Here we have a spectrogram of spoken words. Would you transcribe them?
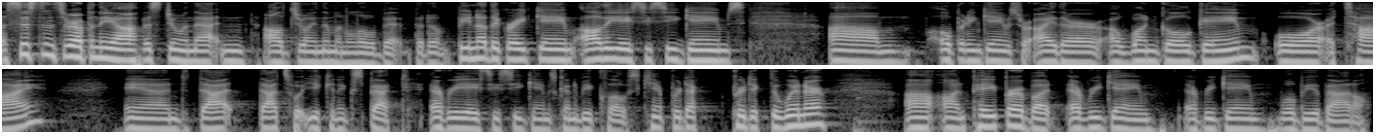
assistants are up in the office doing that, and I'll join them in a little bit. But it'll be another great game. All the ACC games, um, opening games were either a one goal game or a tie and that that's what you can expect. Every ACC game is going to be close. Can't predict predict the winner uh, on paper, but every game every game will be a battle.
